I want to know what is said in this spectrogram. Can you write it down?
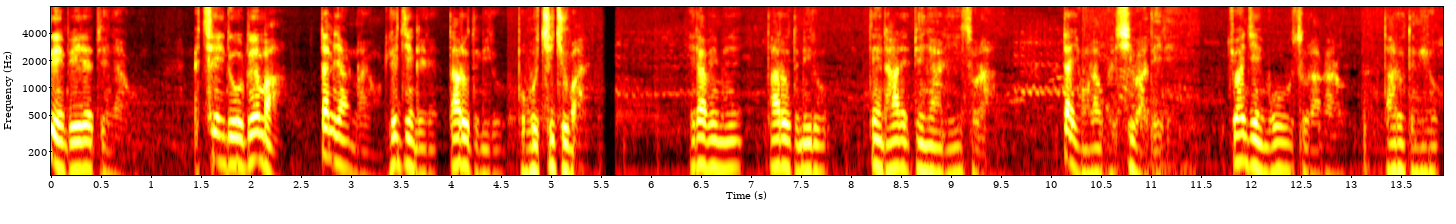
တင်ပေးတဲ့ပညာကိုအချိန်တိုအတွင်းမှာတက်မြောက်နိုင်အောင်လေ့ကျင့်ခဲ့တဲ့သားတို့သမီးတို့ဘိုးဘိုးချီးကျူးပါတယ်။ဒါဒါပေမဲ့သားတို့သမီးတို့သင်ထားတဲ့ပညာတွေဆိုတာတက်ရုံလောက်ပဲရှိပါသေးတယ်။ကျွမ်းကျင်ဖို့ဆိုတာကတော့သားတို့သမီးတို့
